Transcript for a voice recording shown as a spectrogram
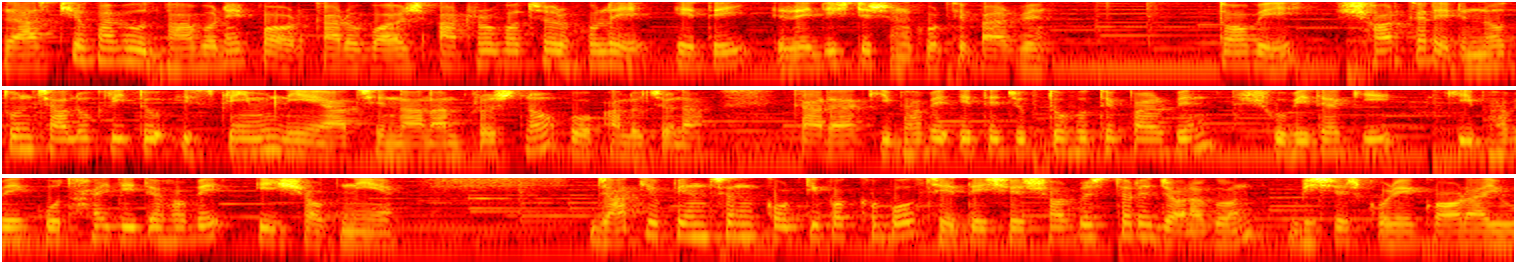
রাষ্ট্রীয়ভাবে উদ্ভাবনের পর কারও বয়স আঠারো বছর হলে এতেই রেজিস্ট্রেশন করতে পারবেন। তবে সরকারের নতুন চালুকৃত স্কিম নিয়ে আছে নানান প্রশ্ন ও আলোচনা। কারা কীভাবে এতে যুক্ত হতে পারবেন? সুবিধা কি? কীভাবে কোথায় দিতে হবে? এই সব নিয়ে। জাতীয় পেনশন কর্তৃপক্ষ বলছে, দেশের সর্বস্তরের জনগণ, বিশেষ করে গড় আয়ু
